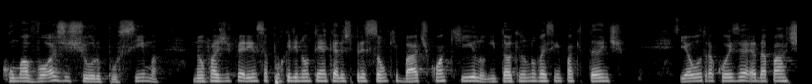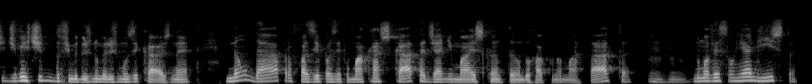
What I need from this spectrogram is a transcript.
com uma voz de choro por cima, não faz diferença porque ele não tem aquela expressão que bate com aquilo, então aquilo não vai ser impactante. E a outra coisa é da parte divertida do filme, dos números musicais, né? Não dá para fazer, por exemplo, uma cascata de animais cantando Hakuna Matata uhum. numa versão realista.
